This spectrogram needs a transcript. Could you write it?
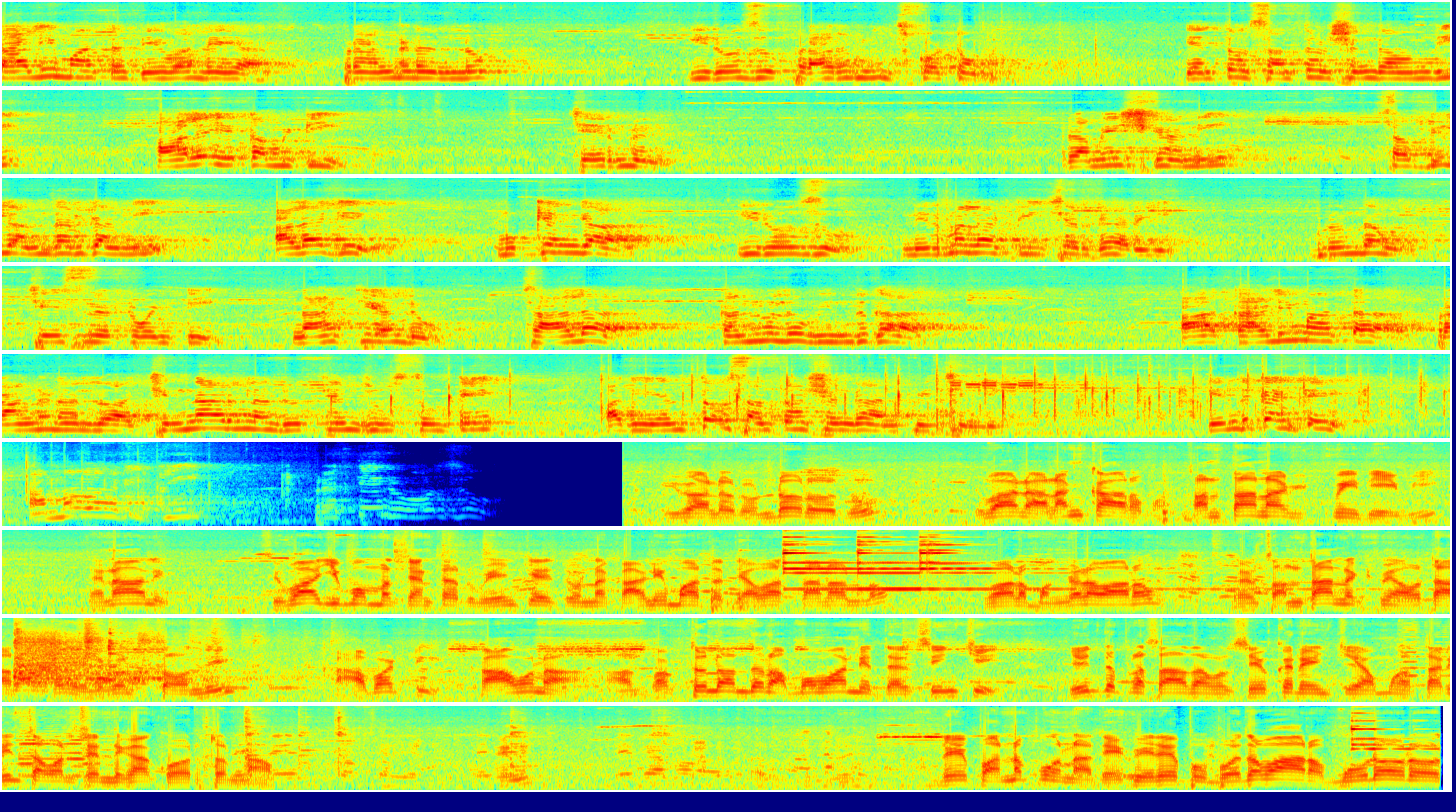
కాళీమాత దేవాలయ ప్రాంగణంలో ఈరోజు ప్రారంభించుకోవటం ఎంతో సంతోషంగా ఉంది. ఆలయ కమిటీ చైర్మన్ రమేష్ కానీ సభ్యులందరూ కానీ అలాగే ముఖ్యంగా ఈరోజు నిర్మలా టీచర్ గారి బృందం చేసినటువంటి నాట్యాలు చాలా కన్నుల విందుగా ఆ కాళీమాత ప్రాంగణంలో ఆ చిన్నారుల నృత్యం చూస్తుంటే అది ఎంతో సంతోషంగా అనిపించింది. ఎందుకంటే అమ్మవారికి ప్రతిరోజు ఇవాళ రెండో రోజు ఇవాళ అలంకారం సంతాన విక్మీదేవి తెనాలి శివాజీ బొమ్మ సెంటర్ వేయించేసి ఉన్న కాళీమాత దేవస్థానాల్లో ఇవాళ మంగళవారం సంతానలక్ష్మి అవతారంతో వెలుగొలుస్తోంది కాబట్టి కావున ఆ భక్తులందరూ అమ్మవారిని దర్శించి తీర్థ ప్రసాదం స్వీకరించి అమ్మ తరించవలసిందిగా కోరుతున్నాం. రేపు అన్నపూర్ణాదేవి రేపు బుధవారం మూడో రోజు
